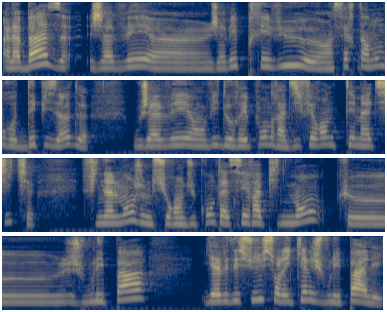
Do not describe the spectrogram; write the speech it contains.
À la base, j'avais euh, prévu euh, un certain nombre d'épisodes où j'avais envie de répondre à différentes thématiques. Finalement, je me suis rendu compte assez rapidement que je voulais pas. Il y avait des sujets sur lesquels je voulais pas aller.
